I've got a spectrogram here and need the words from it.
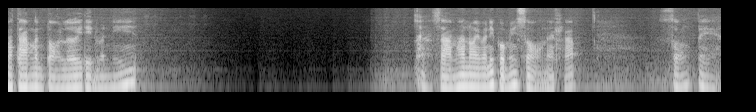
มาตามกันต่อเลยเด่นวันนี้สามฮานอยวันนี้ผมให้สองนะครับสองแปด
